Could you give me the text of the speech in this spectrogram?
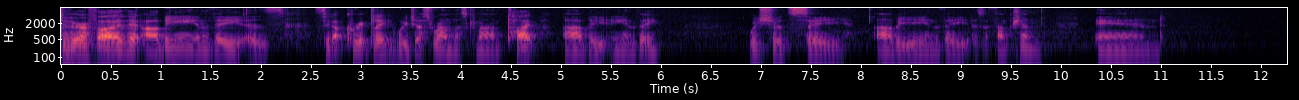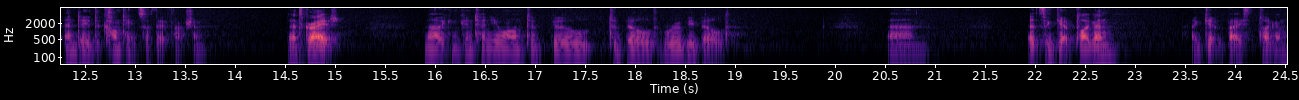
To verify that RBENV is set up correctly, we just run this command type RBENV. We should see RBENV as a function and indeed the contents of that function. That's great. Now we can continue on to build to build Ruby build. Um, it's a Git plugin, a Git based plugin.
